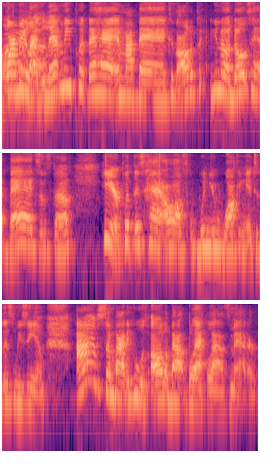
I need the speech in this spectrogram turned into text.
or be like let me put the hat in my bag because all the you know adults had bags and stuff here put this hat off when you're walking into this museum. I am somebody who is all about black lives matter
